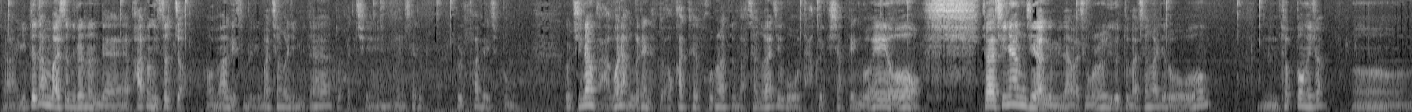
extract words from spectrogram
자, 이때도 한번 말씀드렸는데 파동이 있었죠. 어마하게 있습니다. 마찬가지입니다. 똑같이 오늘 세력 돌파 매집봉입니다. 그리고 지난 과거는 안 그랬네. 똑같아요. 코로나 때도 마찬가지고 다 그렇게 시작된 거예요. 자, 진양 제약입니다. 마찬가지 오늘 이것도 마찬가지로 음, 첫봉이죠. 어,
